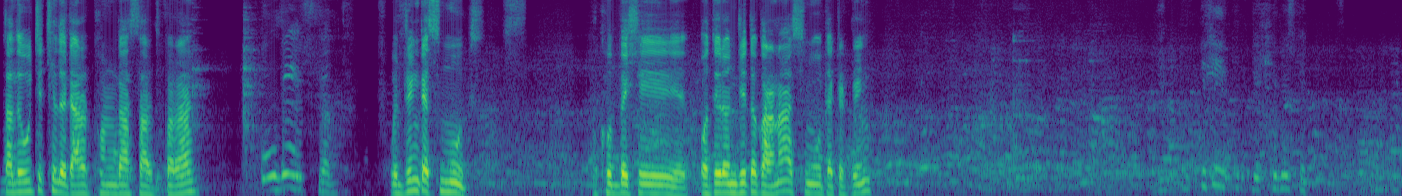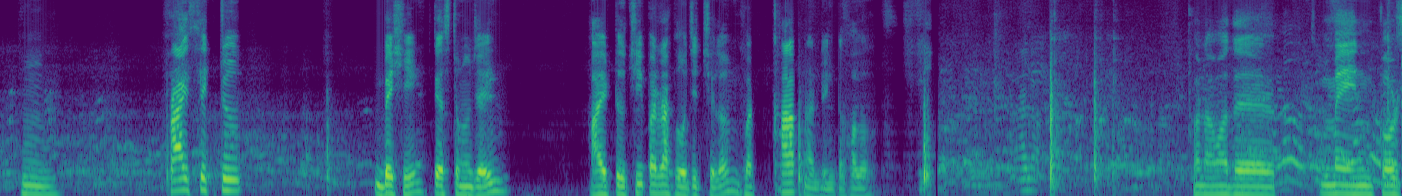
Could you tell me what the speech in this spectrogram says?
তাহলে উচিত ছিল এটা আরও ঠান্ডা সার্ভ করা। ড্রিঙ্কটা স্মুথ খুব বেশি অতিরঞ্জিত করা না স্মুথ একটা ড্রিঙ্ক হুম। প্রাইস একটু বেশি টেস্ট অনুযায়ী। আর একটু চিপার রাখা উচিত ছিল বাট খারাপ না ড্রিঙ্কটা ভালো। এখন আমাদের মেইন কোর্স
